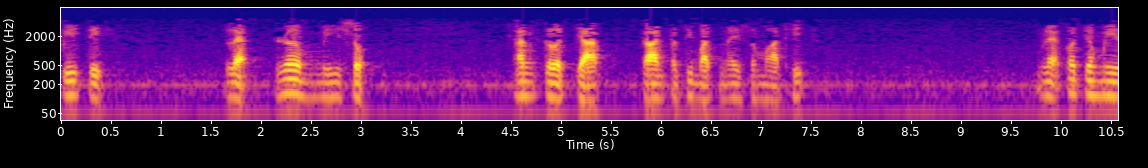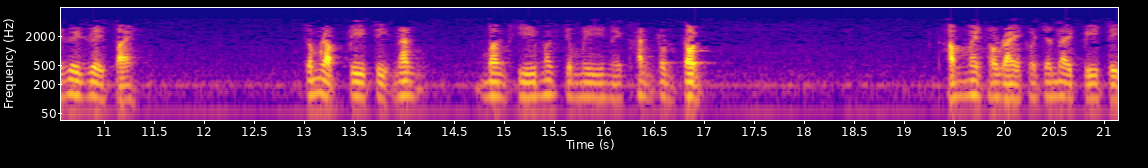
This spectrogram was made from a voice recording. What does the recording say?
ปีติ และเริ่มมีสุข อันเกิดจากการปฏิบัติในสมาธิ และก็จะมีเรื่อย ๆ ไปสำหรับปีตินั้นบางทีมักจะมีในขั้นต้นๆทำไม่เท่าไรก็จะได้ปีติ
